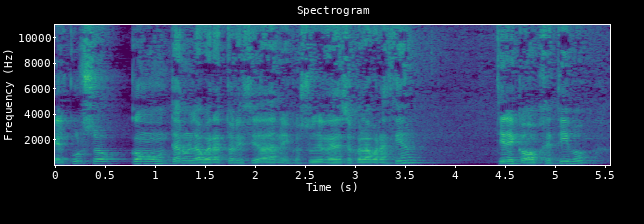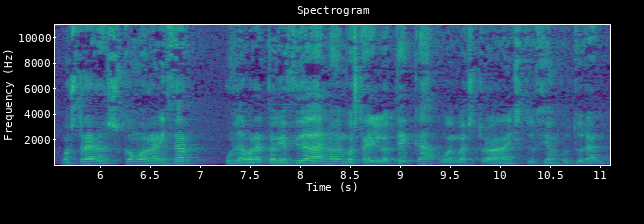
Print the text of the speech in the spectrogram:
El curso Cómo montar un laboratorio ciudadano y construir redes de colaboración tiene como objetivo mostraros cómo organizar un laboratorio ciudadano en vuestra biblioteca o en vuestra institución cultural.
